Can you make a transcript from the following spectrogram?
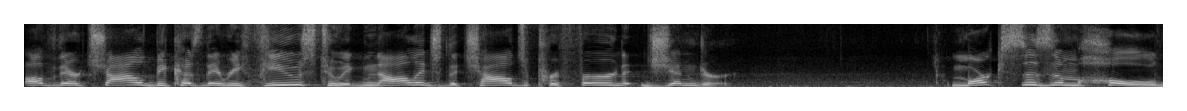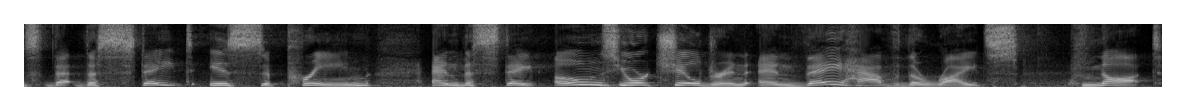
of their child because they refuse to acknowledge the child's preferred gender. Marxism holds that the state is supreme and the state owns your children and they have the rights, not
